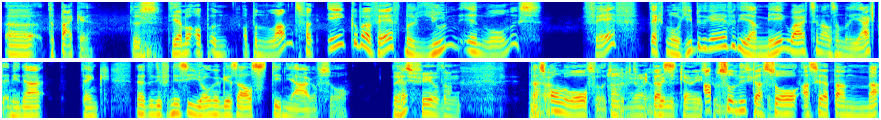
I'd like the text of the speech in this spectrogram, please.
eh, te pakken. Dus die hebben op een, op een land van 1,5 miljoen inwoners vijf technologiebedrijven die dan meer waard zijn als een miljard en die daar, denk dat de definitie jonger is als 10 jaar of zo. Dat is veel dan. Dat is ongelooflijk. Ah, ja, dat is niet, absoluut dat zo, als je dat dan,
